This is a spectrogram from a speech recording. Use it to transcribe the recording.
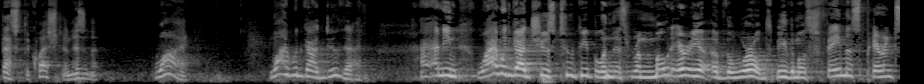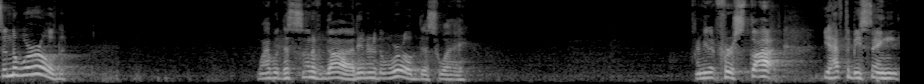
That's the question, isn't it? Why? Why would God do that? I mean, why would God choose two people in this remote area of the world to be the most famous parents in the world? Why would the Son of God enter the world this way? I mean, at first thought, you have to be saying,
